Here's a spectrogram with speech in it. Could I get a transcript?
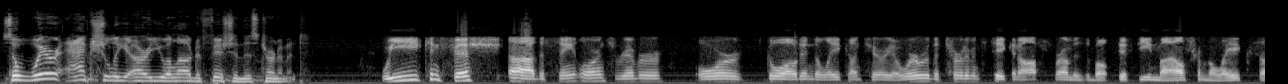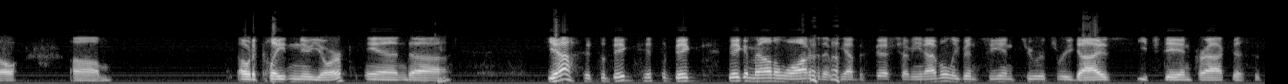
So where actually are you allowed to fish in this tournament? We can fish uh the St. Lawrence River or go out into Lake Ontario. Where were the tournament's taken off from is about 15 miles from the lake, so um, out of Clayton, New York, and uh, okay. yeah, it's a big, it's a big, big amount of water that we have to fish. I mean, I've only been seeing two or three guys each day in practice. It's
